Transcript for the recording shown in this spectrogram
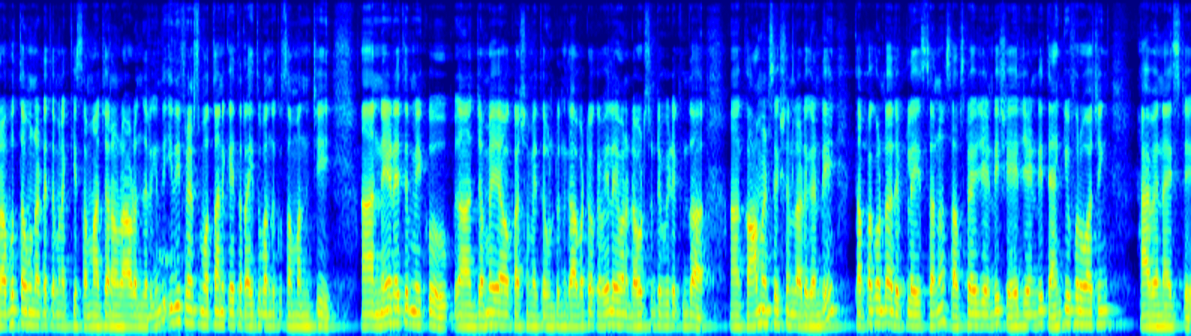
ప్రభుత్వం ఉన్నట్టయితే మనకి సమాచారం రావడం జరిగింది. ఇది ఫ్రెండ్స్ మొత్తానికి అయితే రైతు బంధుకు సంబంధించి నేడైతే మీకు జమ అయ్యే అవకాశం అయితే ఉంటుంది. కాబట్టి ఒకవేళ ఏమైనా డౌట్స్ ఉంటే వీడియో కింద కామెంట్ సెక్షన్లో అడగండి. తప్పకుండా రిప్లై ఇస్తాను. సబ్స్క్రైబ్ చేయండి షేర్ చేయండి. Thank you for watching. Have a nice day.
